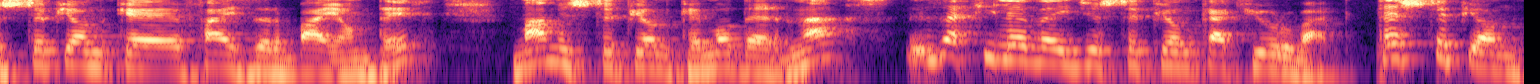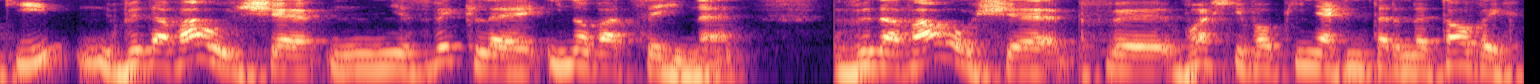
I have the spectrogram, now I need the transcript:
szczepionkę Pfizer-BioNTech, mamy szczepionkę Moderna, za chwilę wejdzie szczepionka CureVac. Te szczepionki wydawały się niezwykle innowacyjne, Wydawało się w, właśnie w opiniach internetowych,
